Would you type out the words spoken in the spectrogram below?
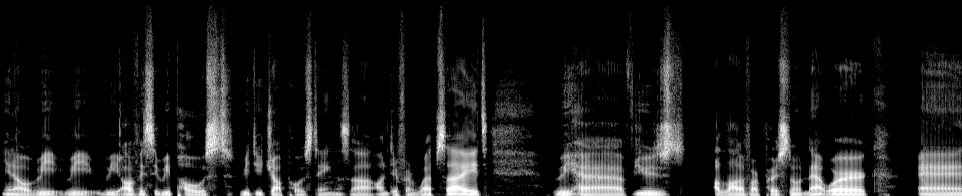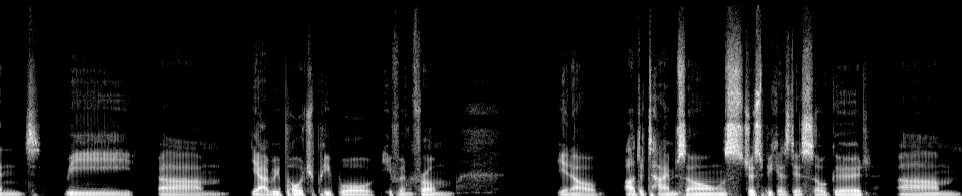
you know, we we we obviously we post, we do job postings uh, on different websites. We have used a lot of our personal network, and we um, yeah we poach people even from you know other time zones just because they're so good. Um,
